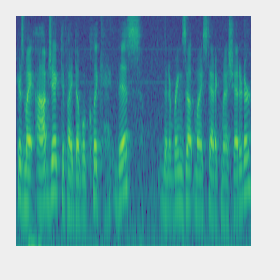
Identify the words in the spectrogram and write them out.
Here's my object. If I double click this, then it brings up my static mesh editor.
